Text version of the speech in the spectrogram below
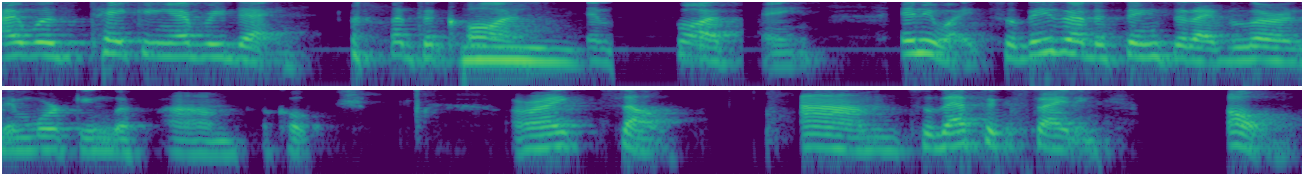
I was taking every day to cause mm. cause pain. Anyway, so these are the things that I've learned in working with um, a coach. All right, so um, so that's exciting. Oh,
